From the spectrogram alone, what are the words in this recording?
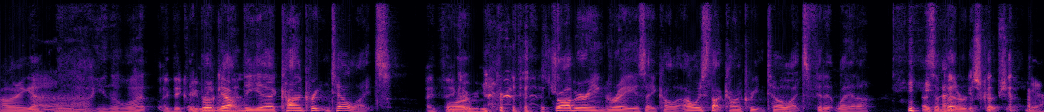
Oh, there you go. Ah, you know what? I think they broke out that. the uh, concrete and tail lights. I think I remember that. Strawberry and gray, as they call it. I always thought concrete and tail lights fit Atlanta. That's a better description. yeah.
